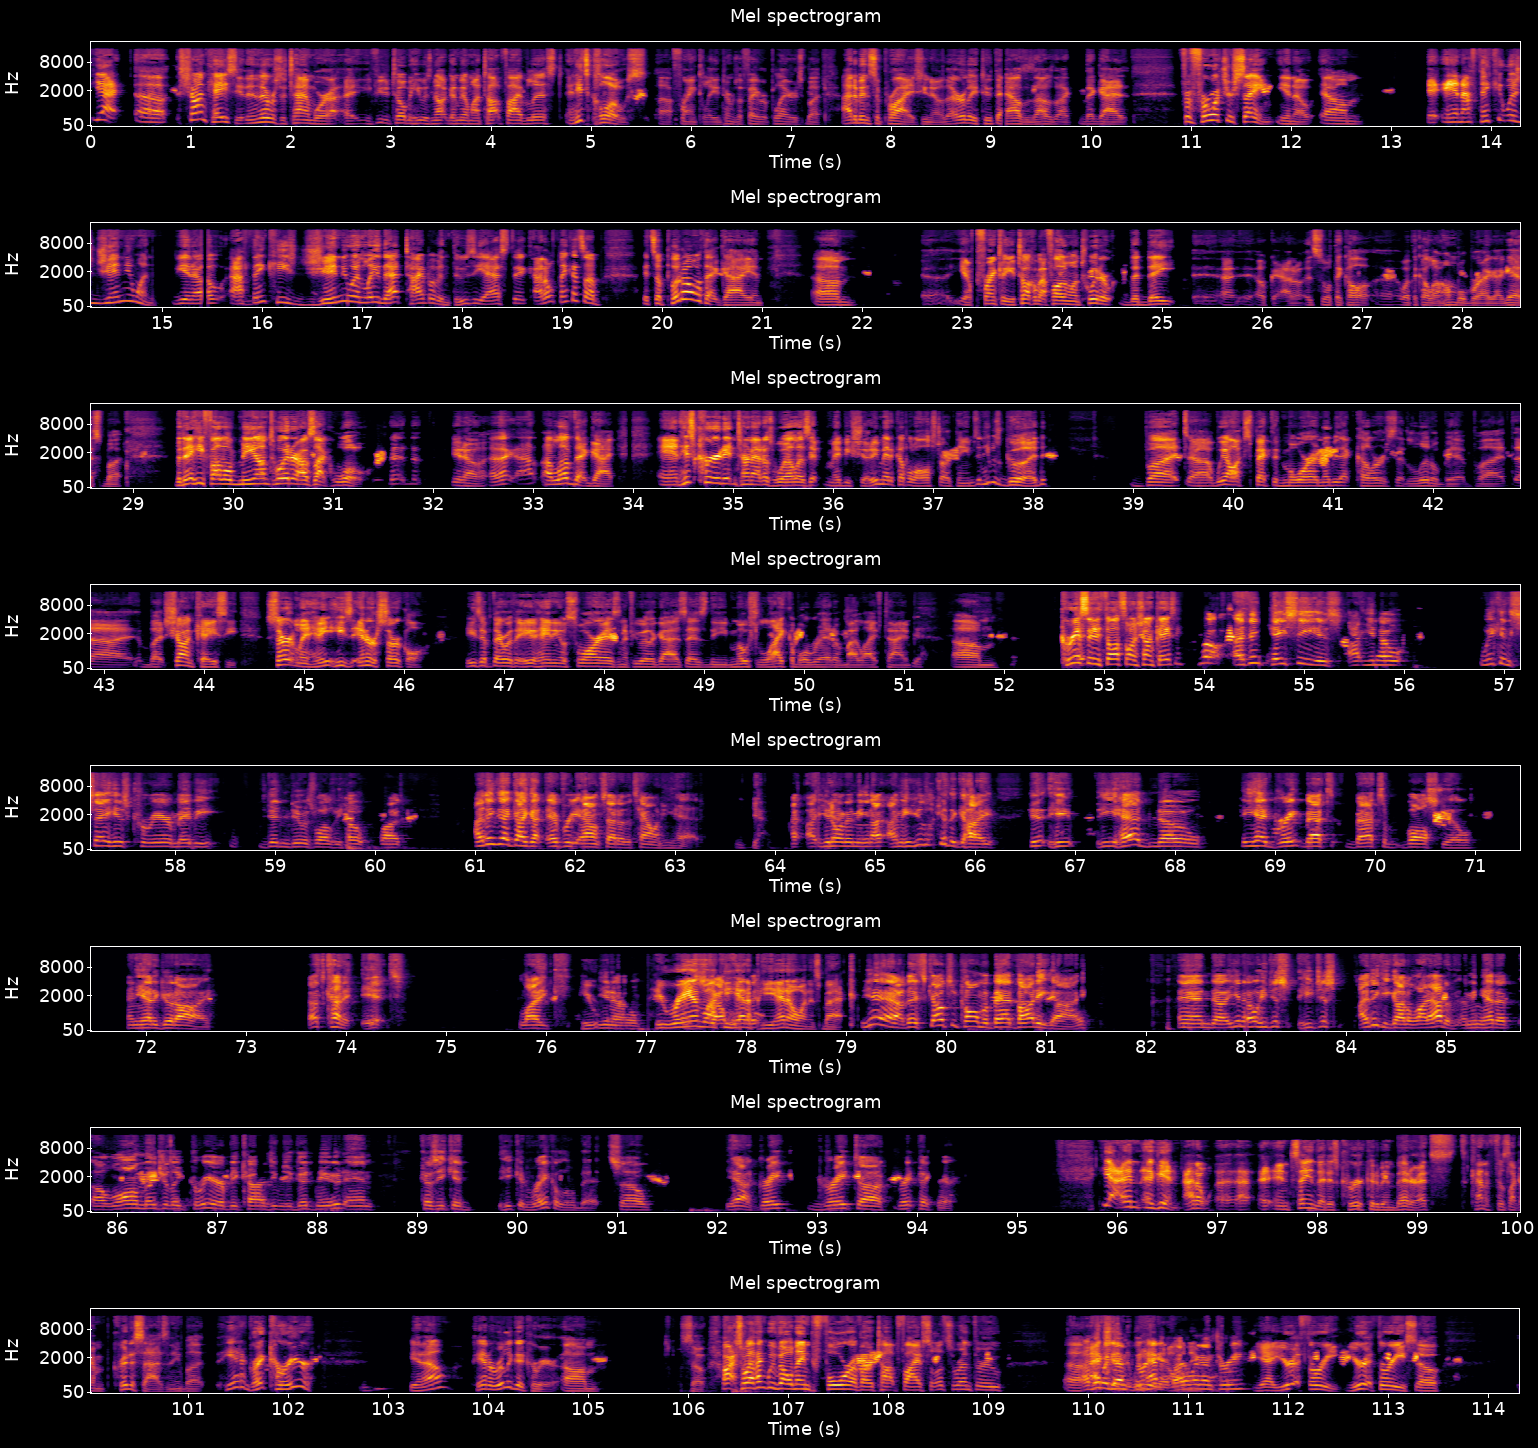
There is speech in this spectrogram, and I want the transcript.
Yeah, uh, Sean Casey. And there was a time where, I, if you'd told me he was not going to be on my top five list, and he's close, uh, frankly, in terms of favorite players, but I'd have been surprised. You know, the early 2000s, I was like, that guy, for, for what you're saying, you know, um, and I think it was genuine. You know, I think he's genuinely that type of enthusiastic. I don't think it's a, it's a put on with that guy. And, um, uh, you know, frankly, you talk about following him on Twitter. The day, uh, okay, I don't. This is what they call uh, what they call a humble brag, I guess. But the day he followed me on Twitter, I was like, whoa, th- th- you know, I, I- I love that guy. And his career didn't turn out as well as it maybe should. He made a couple All Star teams, and he was good. But uh, we all expected more, and maybe that colors it a little bit. But uh, but Sean Casey certainly he, he's inner circle. He's up there with Eugenio Suarez and a few other guys as the most likable red of my lifetime. Um, Chris, any thoughts on Sean Casey? Well, I think Casey is, uh, you know, we can say his career maybe didn't do as well as we hoped, but I think that guy got every ounce out of the talent he had. Yeah. I, I, you know what I mean? I, I mean, you look at the guy, he, he, he had no, he had great bats, bats of ball skill and he had a good eye. That's kind of it. Like, He you know, he ran like he had a piano on his back. yeah, the scouts would call him a bad body guy. And uh, you know, he just he just I think he got a lot out of it. I mean, he had a, a long major league career because he was a good dude and because he could he could rake a little bit. So yeah, great great uh great pick there. Yeah, and again, I don't. Uh, uh, in saying that his career could have been better, that's kind of feels like I'm criticizing him, but he had a great career. Mm-hmm. You know, he had a really good career. Um, so all right, so I think we've all named four of our top five. So let's run through. Uh, I've only done we three. haven't I only done three? Yeah, you're at three. You're at three. So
